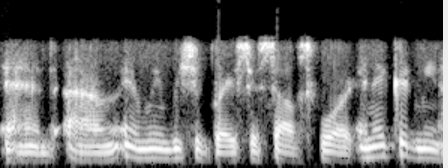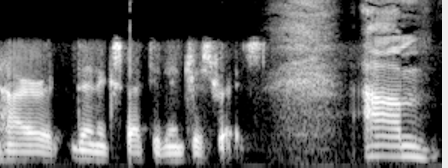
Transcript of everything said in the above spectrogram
and um, and we, we should brace ourselves for it. And it could mean higher than expected interest rates. Um,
